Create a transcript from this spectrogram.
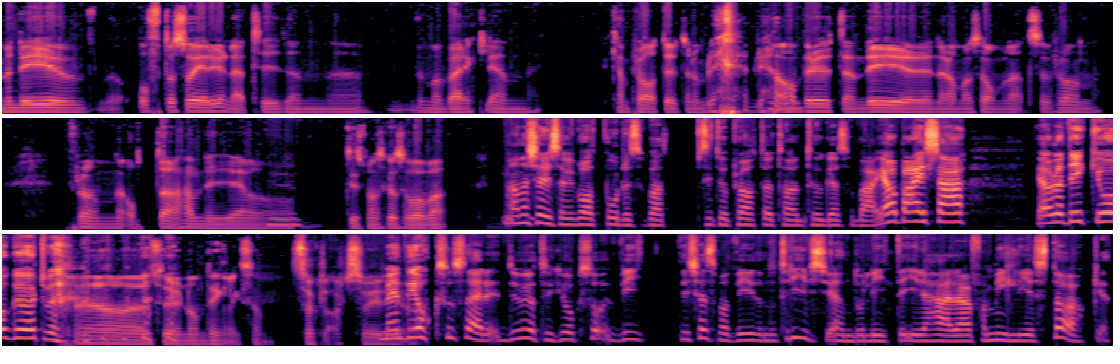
Men det är ju, ofta så är det ju den här tiden eh, när man verkligen kan prata utan att bli, bli Mm. avbruten. Det är ju när de har somnat. Så från, från åtta, halv nio och Mm. tills man ska sova. Men Annars är det så vid matbordet så bara sitter vi och pratar och tar en tugga så bara jag bajsar, jag vill ha dickyoghurt. Ja, så är det någonting liksom. Såklart, så är det Men ju. det är också så här, du och jag tycker också, vi, det känns som att vi ändå trivs ju ändå lite i det här familjestöket.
